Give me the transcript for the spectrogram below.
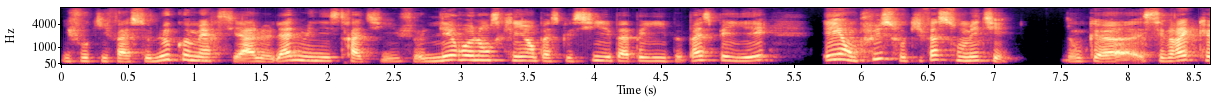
il faut qu'il fasse le commercial, l'administratif, les relances clients parce que s'il n'est pas payé, il peut pas se payer. Et en plus, il faut qu'il fasse son métier. Donc c'est vrai que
